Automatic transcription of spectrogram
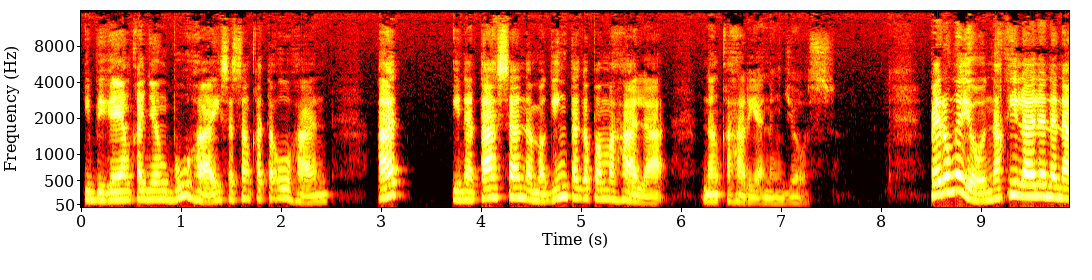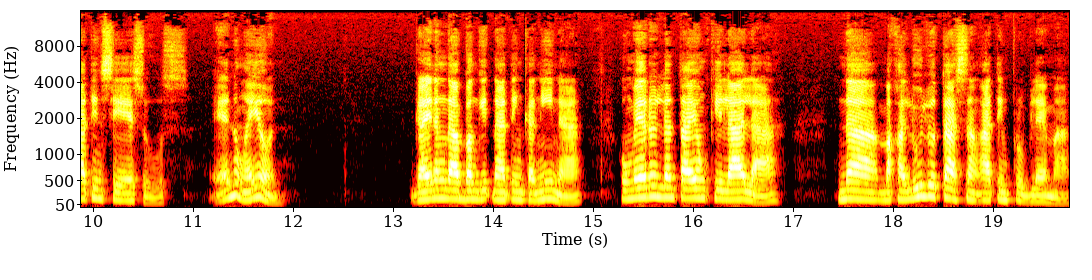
ibigay ang kanyang buhay sa sangkatauhan at inatasan na maging tagapamahala ng kaharian ng Diyos. Pero ngayon, nakilala na natin si Jesus, eh ano ngayon? Gaya ng nabanggit natin kanina, kung meron lang tayong kilala na makalulutas ng ating problema,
